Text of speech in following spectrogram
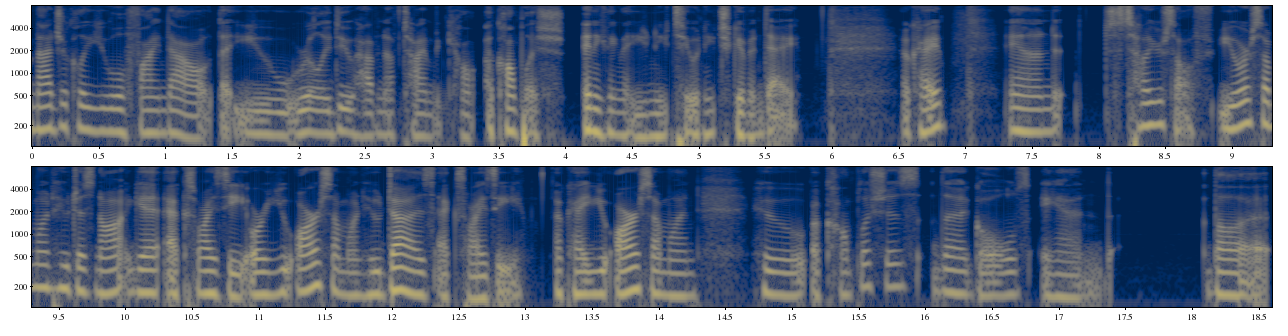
magically you will find out that you really do have enough time to accomplish anything that you need to in each given day. Okay. And just tell yourself you are someone who does not get XYZ, or you are someone who does XYZ. Okay. You are someone who accomplishes the goals and the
